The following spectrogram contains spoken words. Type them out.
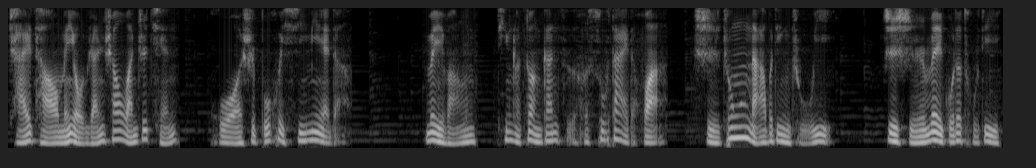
柴草没有燃烧完之前，火是不会熄灭的。魏王听了段干子和苏代的话，始终拿不定主意，致使魏国的土地。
